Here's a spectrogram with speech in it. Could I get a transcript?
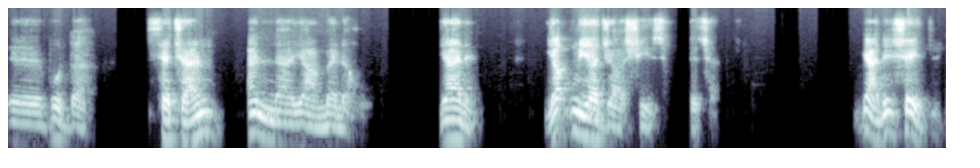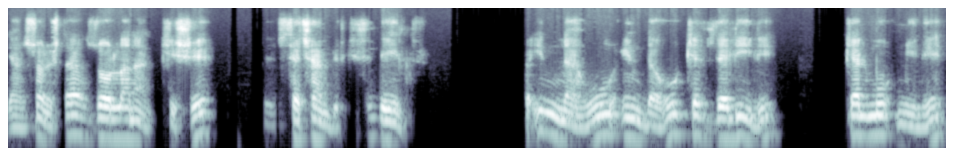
eee, burada seçen en la ya'melehu yani yapmayacağı şeyi seçen. Yani şeydir yani sonuçta zorlanan kişi e, seçen bir kişi değildir. İnnehu indehu kel mu'mini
